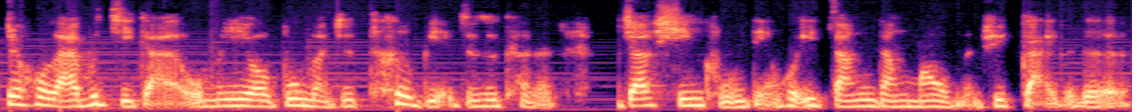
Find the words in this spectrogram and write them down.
最后来不及改，我们也有部门就特别就是可能比较辛苦一点，会一张一张帮我们去改这个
